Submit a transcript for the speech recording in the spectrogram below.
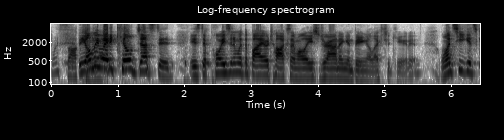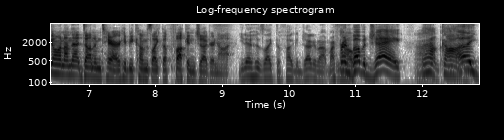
My socks The only way to kill Justin is to poison him with the biotoxin while he's drowning and being electrocuted. Once he gets going on that Dunham tear, he becomes like the fucking juggernaut. You know who's like the fucking juggernaut? My friend No. Bubba J. Uh. Oh God! Hey,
